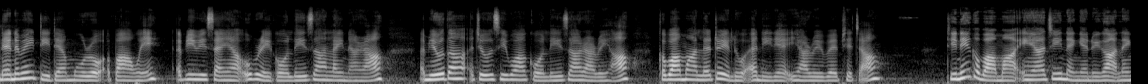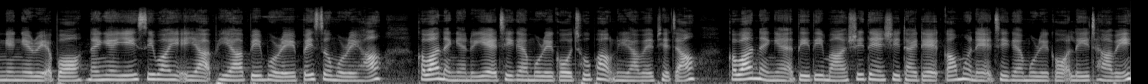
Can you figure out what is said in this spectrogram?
နယ်နိမိတ်တည်တံ့မှုတို့အပါအဝင်အပြည်ပြည်ဆိုင်ရာဥပဒေကိုလေးစားလိုက်နာတာ အမျိုးသားအကျိုးစီးပွားကိုလေးစားတာတွေဟာကမ္ဘာမှာလက်တွေ့လိုအပ်နေတဲ့အရာတွေပဲဖြစ်ကြောင်းဒီနေ့ကမ္ဘာမှာအင်အားကြီးနိုင်ငံတွေကနိုင်ငံငယ်တွေအပေါ်နိုင်ငံရေးစီးပွားရေးအရာဖိအားပေးမှုတွေပိတ်ဆို့မှုတွေဟာကမ္ဘာနိုင်ငံတွေရဲ့အခြေခံမှုတွေကိုချိုးဖောက်နေတာပဲဖြစ်ကြောင်းကမ္ဘာနိုင်ငံအသီးသီးမှာရှိတဲ့ရှိထိုက်တဲ့ကောင်းမွန်တဲ့အခြေခံမှုတွေကိုအလေးထားပြီး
